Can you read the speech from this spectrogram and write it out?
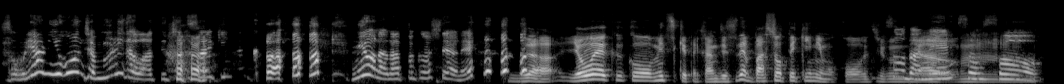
そりゃ日本じゃ無理だわってちょっと最近なんか 妙な納得をしたよね。じゃあようやくこう見つけた感じですね。場所的にもこう自分に合そうだね。ん。そうそ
